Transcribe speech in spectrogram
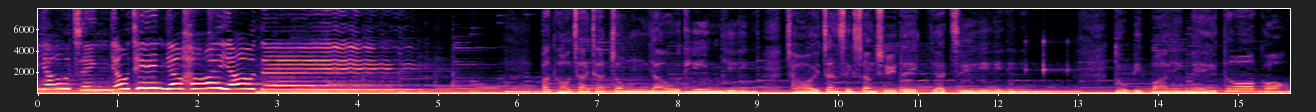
有情有天有海有地，不可猜测总有天意，才珍惜相处的日子。道别话仍未多讲，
